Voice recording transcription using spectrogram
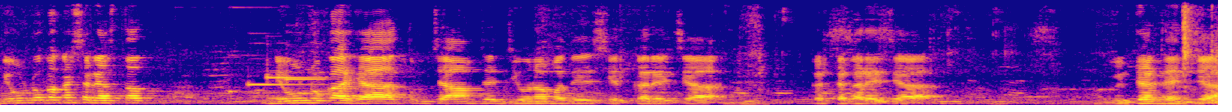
निवडणुका कशासाठी असतात? निवडणुका ह्या तुमच्या आमच्या जीवनामध्ये शेतकऱ्याच्या कष्टकऱ्याच्या विद्यार्थ्यांच्या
